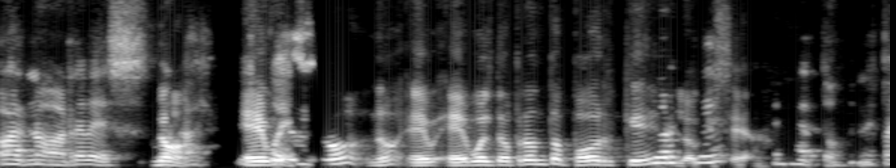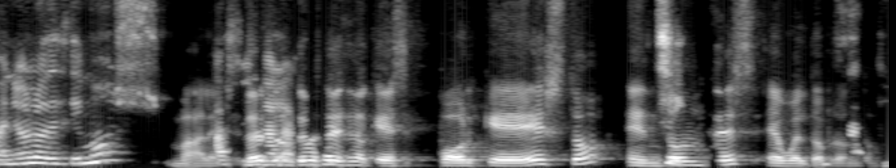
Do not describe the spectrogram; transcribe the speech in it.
ah, no, al revés. No, Ah, He vuelto, ¿no? He, he vuelto pronto porque, lo que Porque- sea. Exacto. En español lo decimos. Vale. al Entonces, lo que me estás diciendo que es porque esto, entonces he vuelto pronto. Exacto.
